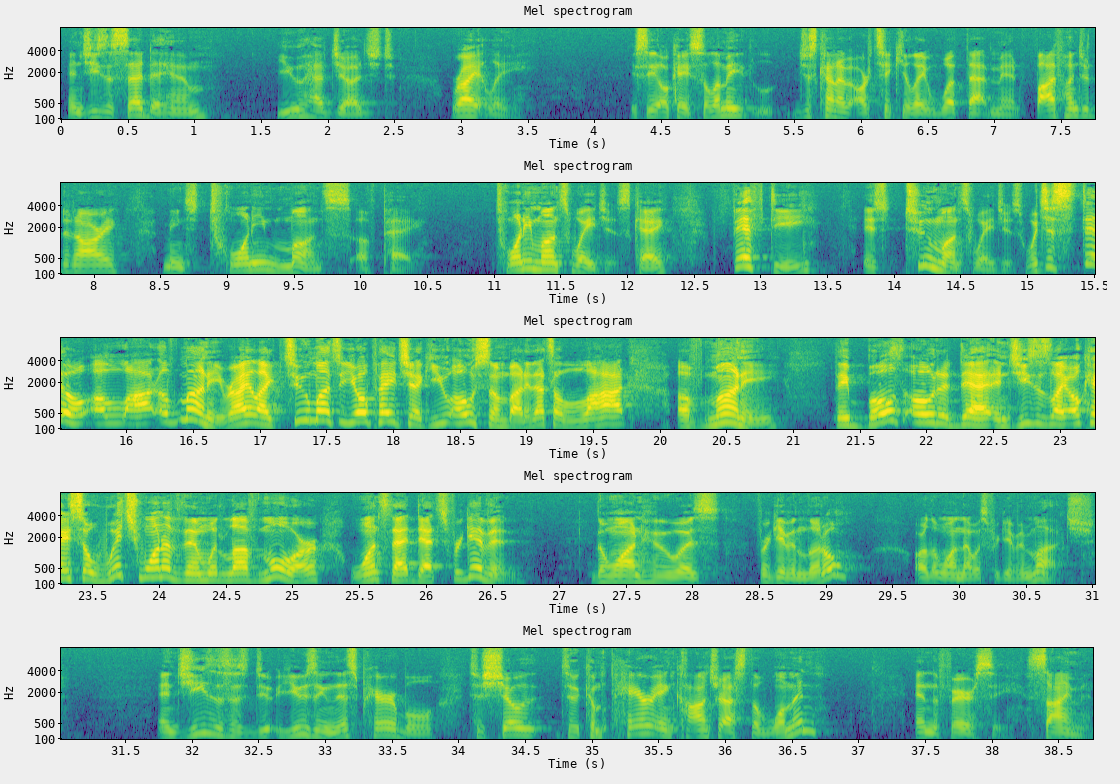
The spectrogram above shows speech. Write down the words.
And Jesus said to him, You have judged rightly. You see, okay, so let me just kind of articulate what that meant. 500 denarii means 20 months of pay, 20 months' wages, okay? 50 is two months' wages, which is still a lot of money, right? Like two months of your paycheck, you owe somebody. That's a lot of money. They both owed a debt, and Jesus is like, okay, so which one of them would love more once that debt's forgiven? The one who was forgiven little or the one that was forgiven much? And Jesus is do, using this parable to show, to compare and contrast the woman and the Pharisee, Simon.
